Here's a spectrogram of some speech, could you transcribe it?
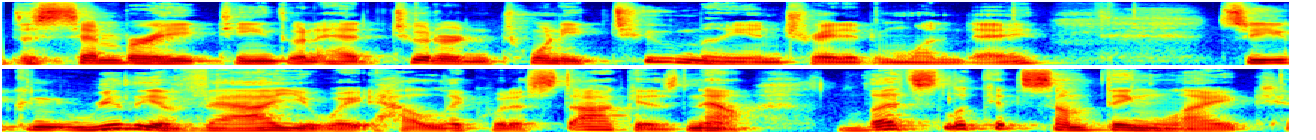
December 18th when it had 222 million traded in one day. So you can really evaluate how liquid a stock is. Now, let's look at something like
